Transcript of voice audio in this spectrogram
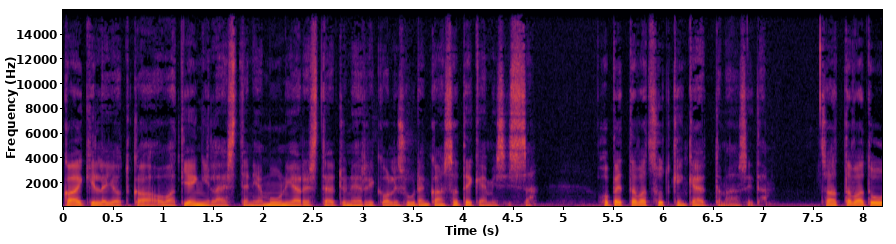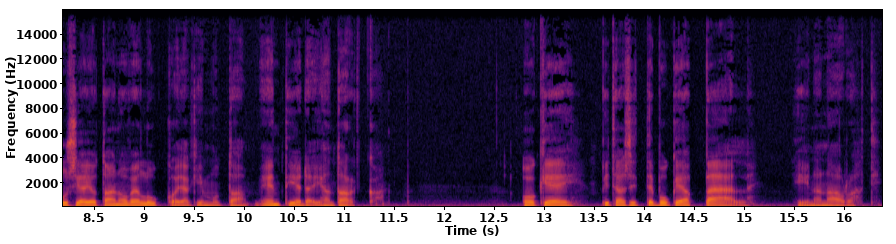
kaikille, jotka ovat jengiläisten ja muun järjestäytyneen rikollisuuden kanssa tekemisissä. Opettavat sutkin käyttämään sitä. Saattavat uusia jotain oven lukkojakin, mutta en tiedä ihan tarkkaan. Okei, pitää sitten pukea päälle, Iina naurahti.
